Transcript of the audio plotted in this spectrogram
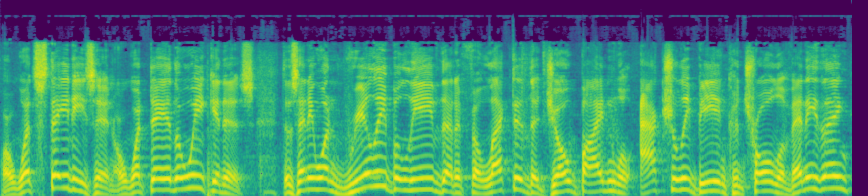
or what state he's in or what day of the week it is. Does anyone really believe that if elected, that Joe Biden will actually be in control of anything?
